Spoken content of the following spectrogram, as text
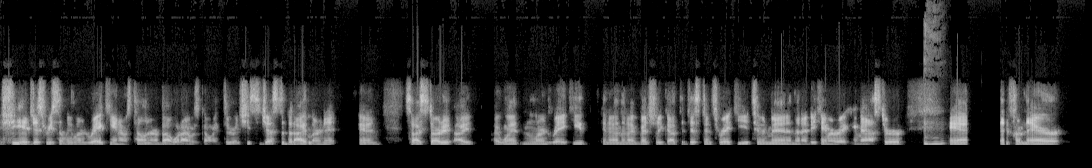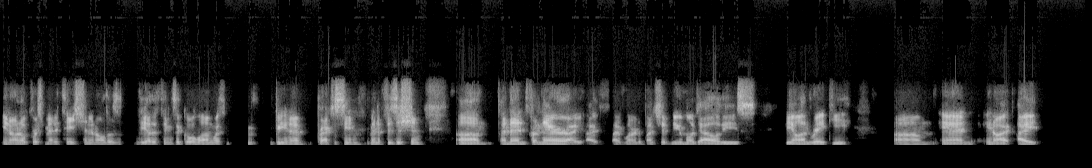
she had just recently learned reiki and i was telling her about what i was going through and she suggested that i learn it and so i started i i went and learned reiki you know, and then I eventually got the distance Reiki attunement, and then I became a Reiki master, mm-hmm. and and from there, you know, and of course meditation and all those the other things that go along with being a practicing metaphysician. Um, and then from there, I, have I've learned a bunch of new modalities beyond Reiki, um, and you know, I, I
